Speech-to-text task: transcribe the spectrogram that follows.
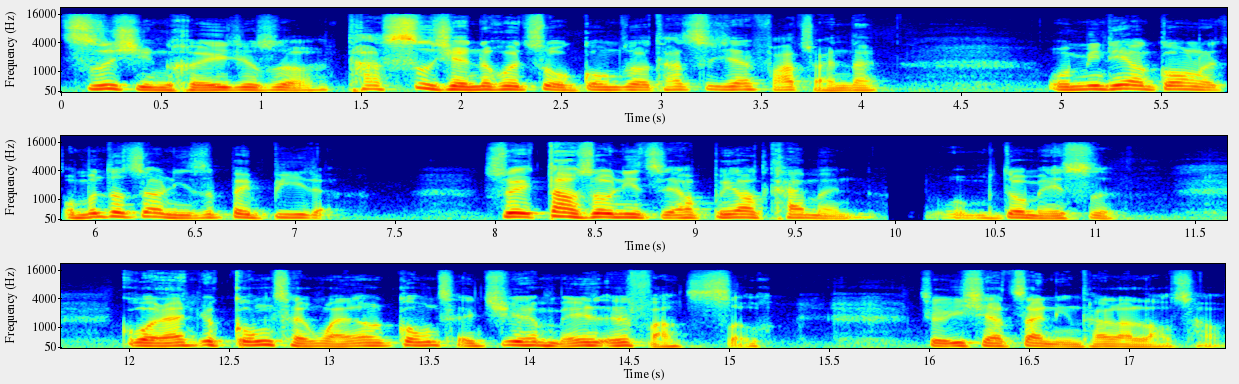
知行合一，就是说他事先都会做工作，他事先发传单，我明天要攻了，我们都知道你是被逼的，所以到时候你只要不要开门，我们都没事。果然就攻城，晚上攻城居然没人防守，就一下占领他的老巢。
